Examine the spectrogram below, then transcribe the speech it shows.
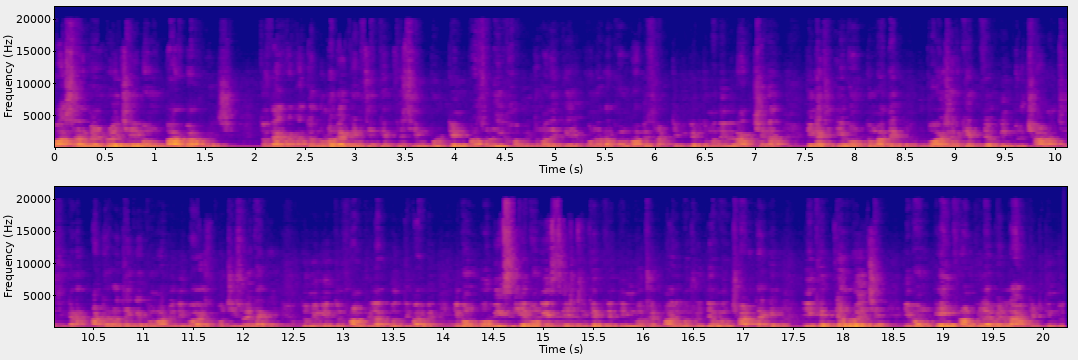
ওয়াশারম্যান রয়েছে এবং বারবার রয়েছে। তো দেখো, এতগুলো ভ্যাকেন্সির ক্ষেত্রে সিম্পল টেন পাস হলেই হবে। তোমাদেরকে কোনো রকম ভাবে সার্টিফিকেট তোমাদের লাগছে না, ঠিক আছে? এবং তোমাদের বয়সের ক্ষেত্রেও কিন্তু ছাড় আছে। সেখানে আঠারো থেকে তোমার যদি বয়স পঁচিশ হয়ে থাকে, তুমি কিন্তু ফর্ম ফিল আপ করতে পারবে। এবং ওবিসি এবং এসসি এসটির ক্ষেত্রে তিন বছর, পাঁচ বছর যেমন ছাড় থাকে, এক্ষেত্রেও রয়েছে। এবং এই ফর্ম ফিল আপের লাস্ট ডেট কিন্তু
